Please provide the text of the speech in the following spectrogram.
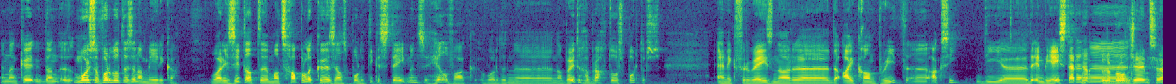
En dan, kijk- dan, het mooiste voorbeeld is in Amerika. Waar je ziet dat de maatschappelijke, zelfs politieke statements heel vaak worden eh, naar buiten gebracht door sporters. En ik verwijs naar eh, de I Can't Breathe eh, actie, die eh, de NBA-sterren... Ja, LeBron James, hè?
